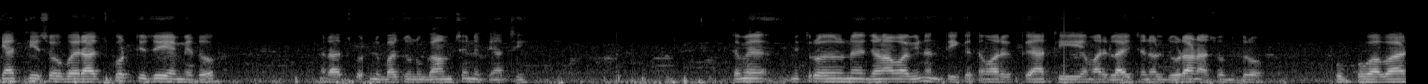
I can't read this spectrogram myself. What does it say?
ક્યાંથી છો ભાઈ? રાજકોટથી જઈએ અમે તો. રાજકોટની બાજુનું ગામ છે ને ત્યાંથી. તમે મિત્રોને જણાવવા વિનંતી કે તમારે ક્યાંથી અમારી લાઈવ ચેનલ જોડાણા છો મિત્રો? ખૂબ ખૂબ આભાર.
